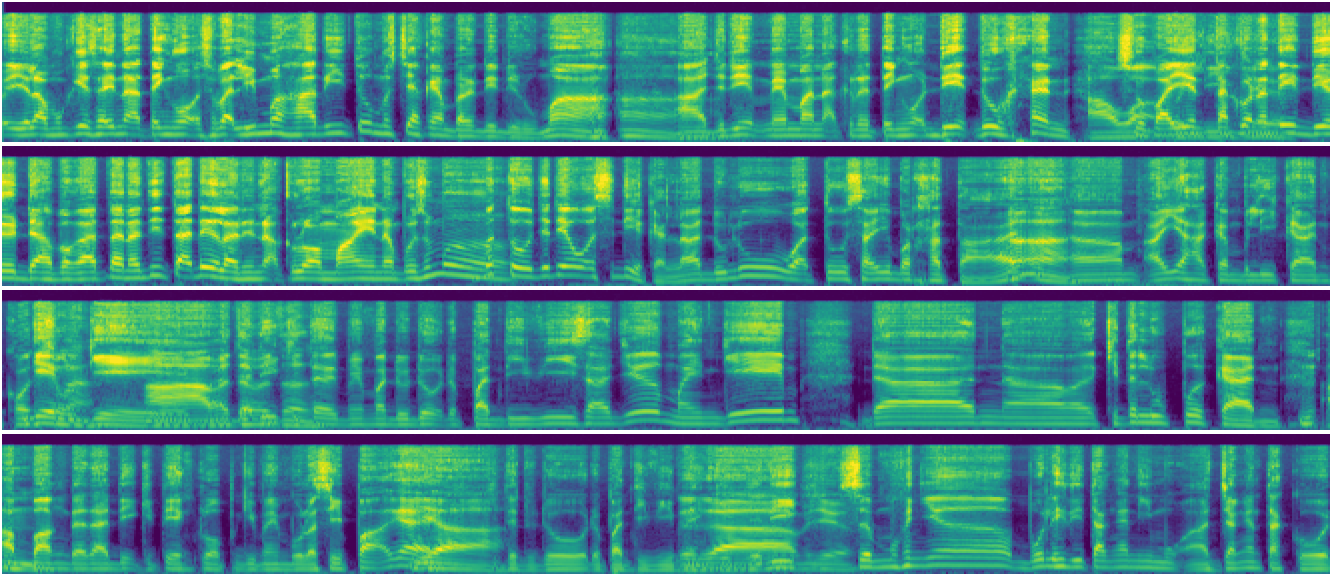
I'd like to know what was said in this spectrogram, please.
yalah mungkin saya nak tengok sebab lima hari tu mesti akan berada di rumah. Ha, ha, jadi memang nak kena tengok date tu kan awak supaya takut dia. nanti dia dah berkhatan nanti tak adalah dia nak keluar main apa semua. Betul. Jadi awak sediakanlah dulu waktu saya berkhatan ha. um, ayah akan belikan konsol game. game. Ha, betul, jadi betul. kita memang duduk depan TV saja main game dan uh, kita lupakan Mm-mm. abang dan adik kita yang keluar pergi main bola sepak kan. Ya. Kita duduk depan TV main Geram game. Jadi je. semuanya boleh ditangani muah. Jangan takut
